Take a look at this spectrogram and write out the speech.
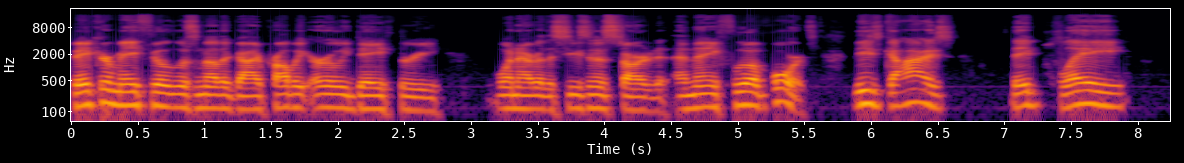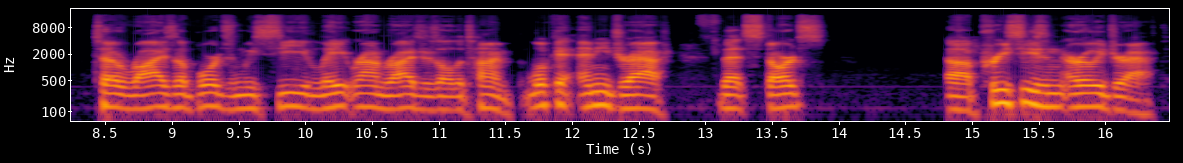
Baker Mayfield was another guy, probably early day three, whenever the season had started, and then he flew up boards. These guys, they play to rise up boards, and we see late round risers all the time. Look at any draft that starts uh, preseason early draft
